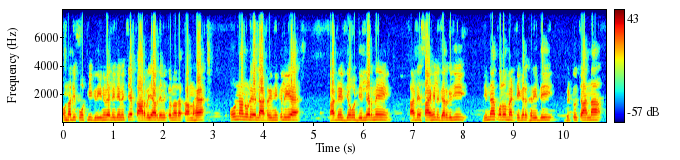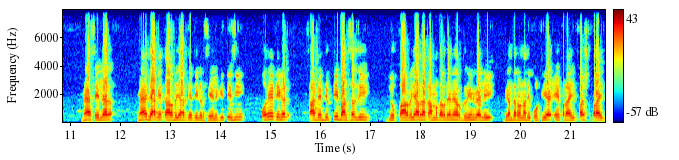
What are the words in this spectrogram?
ਉਹਨਾਂ ਦੀ ਕੋਠੀ ਗ੍ਰੀਨ ਵੈਲੀ ਦੇ ਵਿੱਚ ਹੈ, ਕਾਰ ਬਾਜ਼ਾਰ ਦੇ ਵਿੱਚ ਉਹਨਾਂ ਦਾ ਕੰਮ ਹੈ। ਉਹਨਾਂ ਨੂੰ ਇਹ ਲਾਟਰੀ ਨਿਕਲੀ ਹੈ। ਸਾਡੇ ਜੋ ਡੀਲਰ ਨੇ, ਸਾਡੇ ਸਾਹਿਲ ਗਰਗ ਜੀ, ਜਿਨ੍ਹਾਂ ਕੋਲੋਂ ਮੈਂ ਟਿਕਟ ਖਰੀਦੀ, ਬਿੱਟੂ ਚਾਨਾ, ਮੈਂ ਸੇਲਰ ਮੈਂ ਜਾ ਕੇ ਕਾਰ ਬਾਜ਼ਾਰ 'ਚ ਟਿਕਟ ਸੇਲ ਕੀਤੀ ਸੀ ਔਰ ਇਹ ਟਿਕਟ ਸਾਡੇ ਡਿਪਟੀ ਬੰਸਲ ਜੀ ਜੋ ਕਾਰ ਬਾਜ਼ਾਰ ਦਾ ਕੰਮ ਕਰਦੇ ਨੇ ਔਰ ਗ੍ਰੀਨ ਵੈਲੀ ਦੇ ਅੰਦਰ ਉਹਨਾਂ ਦੀ ਕੋਠੀ ਹੈ ਇਹ ਪ੍ਰਾਈਜ਼ ਫਸਟ ਪ੍ਰਾਈਜ਼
